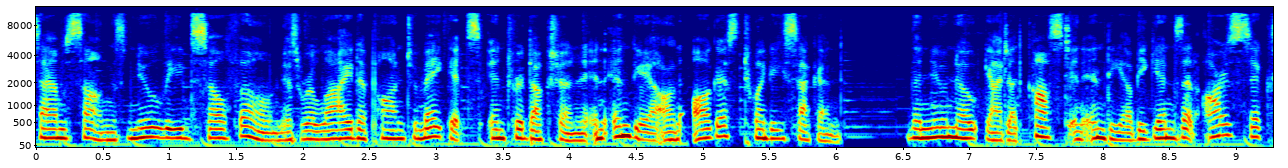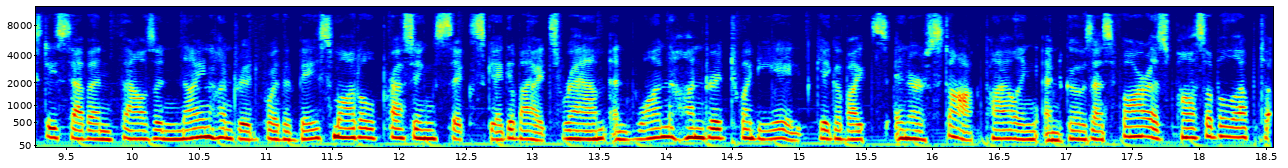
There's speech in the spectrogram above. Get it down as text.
Samsung's new lead cell phone is relied upon to make its introduction in India on August 22. The new Note gadget cost in India begins at Rs 67,900 for the base model pressing 6GB RAM and 128GB inner stockpiling and goes as far as possible up to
